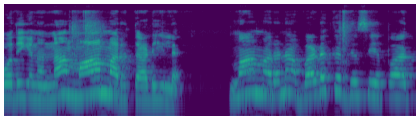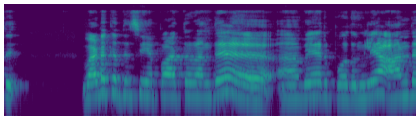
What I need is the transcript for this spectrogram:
பொதிக்கணும்னா மாமரத்து அடியில் மாமரம்னா வடக்கு திசையை பார்த்து வடக்கு திசையை பார்த்து வந்து வேறு போதுங்க இல்லையா? அந்த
